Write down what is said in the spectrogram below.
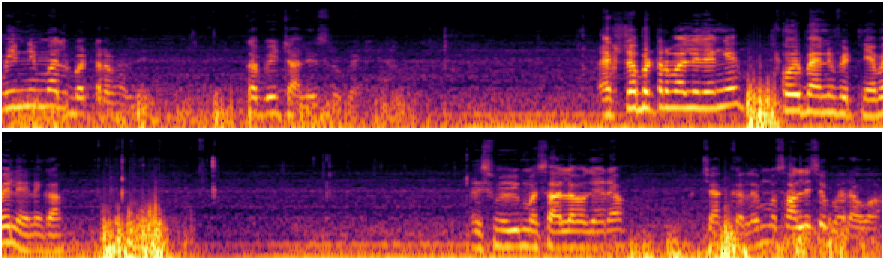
मिनिमल बटर वाले। तभी चालीस रुपए एक्स्ट्रा बटर वाले लेंगे कोई बेनिफिट नहीं है भाई लेने का। इसमें भी मसाला वगैरह चेक कर ले। मसाले से भरा हुआ,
